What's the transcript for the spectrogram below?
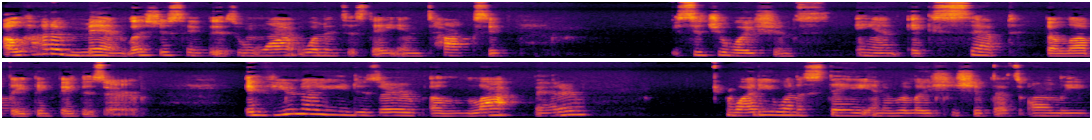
A lot of men, let's just say this, want women to stay in toxic situations and accept the love they think they deserve. If you know you deserve a lot better, why do you want to stay in a relationship that's only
